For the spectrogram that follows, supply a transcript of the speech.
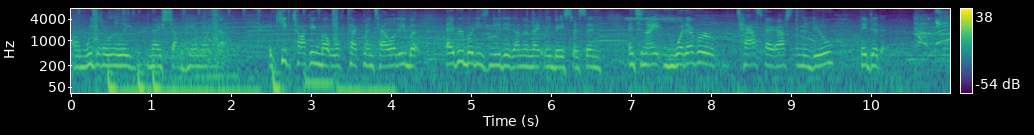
um, we did a really nice job handling that. I keep talking about Wolfpack mentality, but everybody's needed on a nightly basis. And, and tonight, whatever task I asked them to do, they did it.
